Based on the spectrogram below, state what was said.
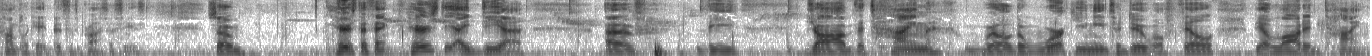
Complicate Business Processes. So, here's the thing here's the idea of the job, the time will, the work you need to do will fill the allotted time.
